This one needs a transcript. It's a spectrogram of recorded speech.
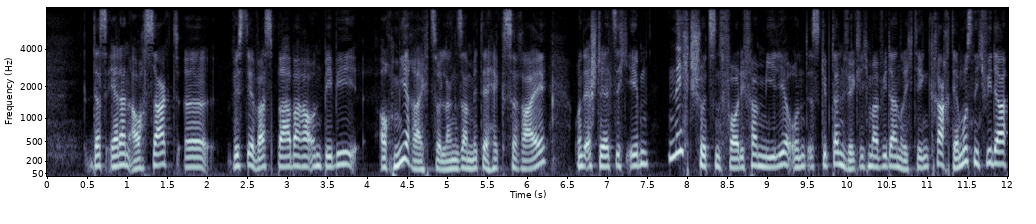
dass er dann auch sagt, äh, wisst ihr was, Barbara und Bibi, auch mir reicht so langsam mit der Hexerei und er stellt sich eben nicht schützend vor die Familie und es gibt dann wirklich mal wieder einen richtigen Krach. Der muss nicht wieder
